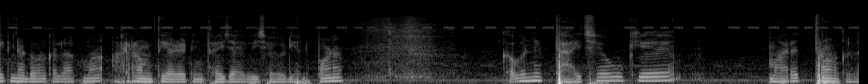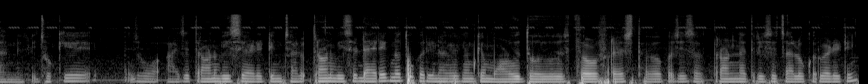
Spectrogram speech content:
એક ને દોઢ કલાકમાં આરામથી એડિટિંગ થઈ જાય એવી છે વિડીયોની પણ ખબર નહીં, થાય છે એવું કે મારે ત્રણ કલાક નીકળી. જોકે જો આજે ત્રણ વીસે એડિટિંગ ચાલુ, ત્રણ વીસે ડાયરેક્ટ નહોતું કરી નાખ્યું, કેમ કે મોડું ધોયું, થોડો ફ્રેશ થયો, પછી ત્રણને ત્રીસે ચાલુ કરું એડિટિંગ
